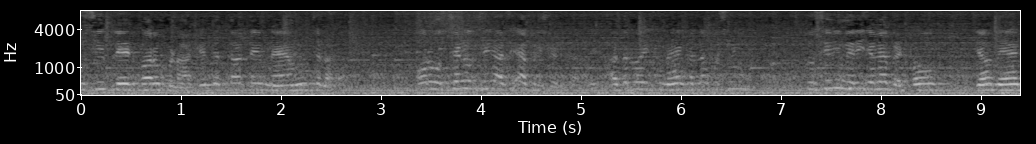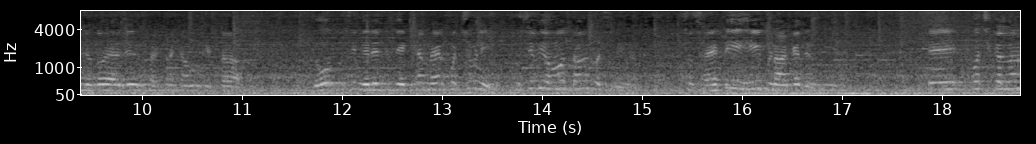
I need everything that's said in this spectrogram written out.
ਤੁਸੀਂ ਪਲੇਟਫਾਰਮ ਬਣਾ ਕੇ ਦਿੱਤਾ ਤੇ ਮੈਂ ਉਹਨੂੰ ਚਲਾਇਆ। ਔਰ ਉਸੇ ਨੂੰ ਤੁਸੀਂ ਅੱਜ ਐਪਰੀਸ਼ੀਏਟ ਕਰਦੇ ਅਦਰਵਾਈਜ਼ ਮੈਂ ਇਕੱਲਾ ਕੁਛ ਨਹੀਂ। ਤੁਸੀਂ ਵੀ ਮੇਰੀ ਜਗ੍ਹਾ ਬੈਠੋ ਜਾਂ ਮੈਂ ਜਦੋਂ ਐਜ਼ ਇੰਸਪੈਕਟਰ ਕੰਮ ਕੀਤਾ, ਜੋ ਤੁਸੀਂ ਮੇਰੇ 'ਚ ਦੇਖਿਆ, ਮੈਂ ਕੁਝ ਵੀ ਨਹੀਂ। ਤੁਸੀਂ ਵੀ ਹੋ ਤਾਂ ਵੀ ਕੁਝ ਨਹੀਂ। ਹੈ ਸੁਸਾਇਟੀ ਹੀ ਬਣਾ ਕੇ ਦਿੰਦੀ ਹੈ। ਤੇ ਕੁਝ ਗੱਲਾਂ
